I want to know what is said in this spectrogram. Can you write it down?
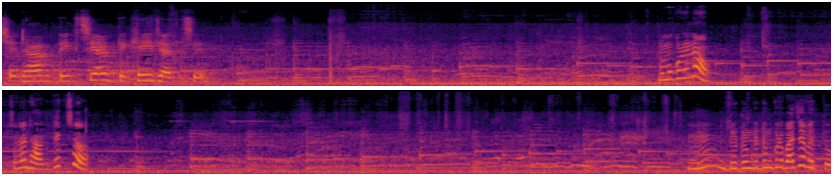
সে ঢাক দেখছে আর দেখেই যাচ্ছে। করে নাও। ঢাক দেখছ? ডুডুম ডুডুম করে বাজাবে তো?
